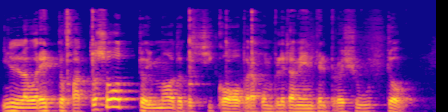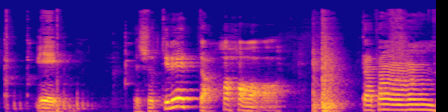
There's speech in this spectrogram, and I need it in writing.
il lavoretto fatto sotto in modo che si copra completamente il prosciutto e la sottiletta ah ah.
